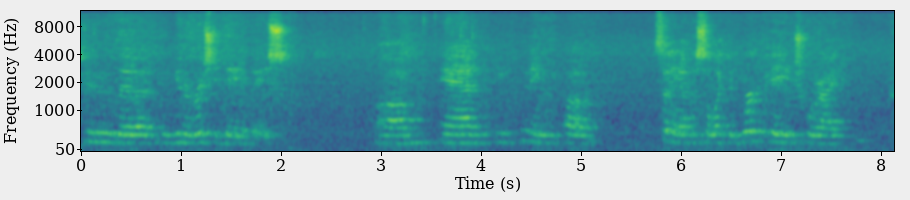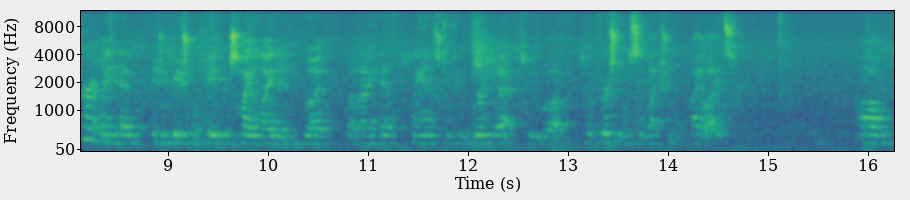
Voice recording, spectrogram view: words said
to the, the university database, um, and including uh, setting up a selected work page where I currently have educational papers highlighted, but, but I have plans to convert that to, uh, to a personal selection of highlights. Um,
